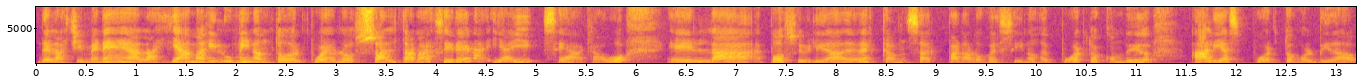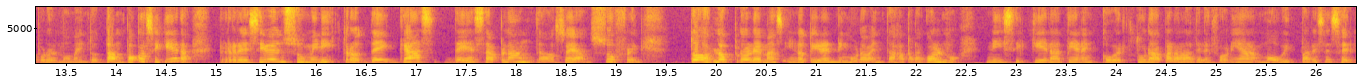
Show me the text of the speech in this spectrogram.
de la chimenea, las llamas iluminan todo el pueblo, salta la sirena y ahí se acabó eh, la posibilidad de descansar para los vecinos de Puerto Escondido alias Puerto Olvidado por el momento. Tampoco siquiera reciben suministro de gas de esa planta, o sea, sufren todos los problemas y no tienen ninguna ventaja para colmo, ni siquiera tienen cobertura para la telefonía móvil. Parece ser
